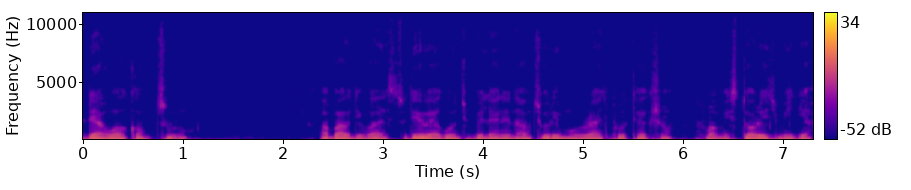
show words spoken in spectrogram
good day and welcome to about device. Today we are going to be learning how to remove write protection from a storage media.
